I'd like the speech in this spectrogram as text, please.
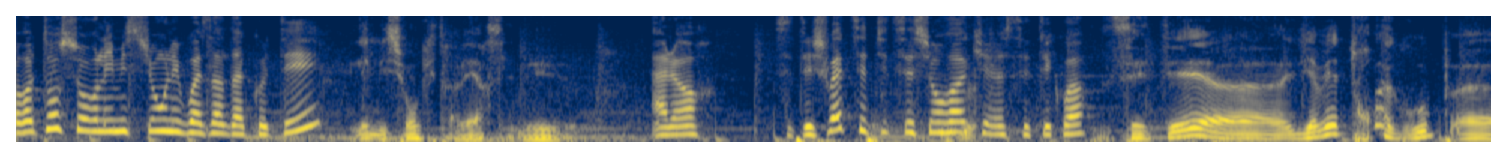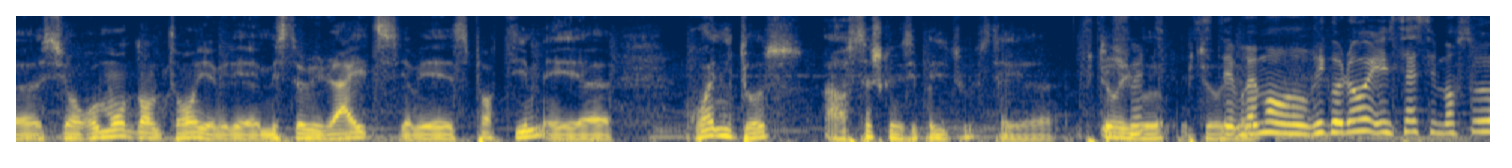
retour sur l'émission Les voisins d'à côté. L'émission qui traverse les murs. Alors, c'était chouette ces petites sessions rock. euh, C'était quoi? C'était, euh, il y avait trois groupes. euh, si on remonte dans le temps, il y avait les Mystery Lights, il y avait Sport Team et euh, Juanitos. Alors ça, je connaissais pas du tout. C'était plutôt rigolo. C'était vraiment rigolo. Et ça, ces morceaux,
